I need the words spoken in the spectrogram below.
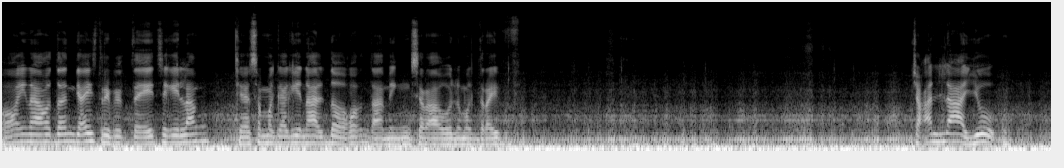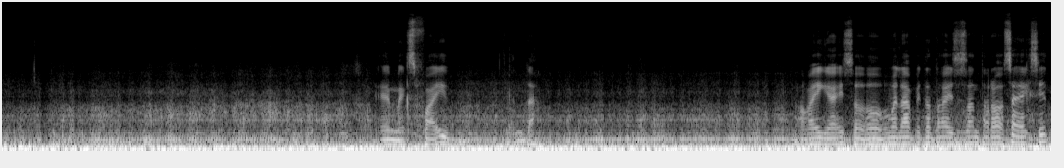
Okay na ako doon guys 358 sige lang. Kaya sa magaginaldo ako Daming siraulo mag drive Tsaka layo MX5 Ganda Okay guys, so malapit na tayo sa Santa Rosa exit.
